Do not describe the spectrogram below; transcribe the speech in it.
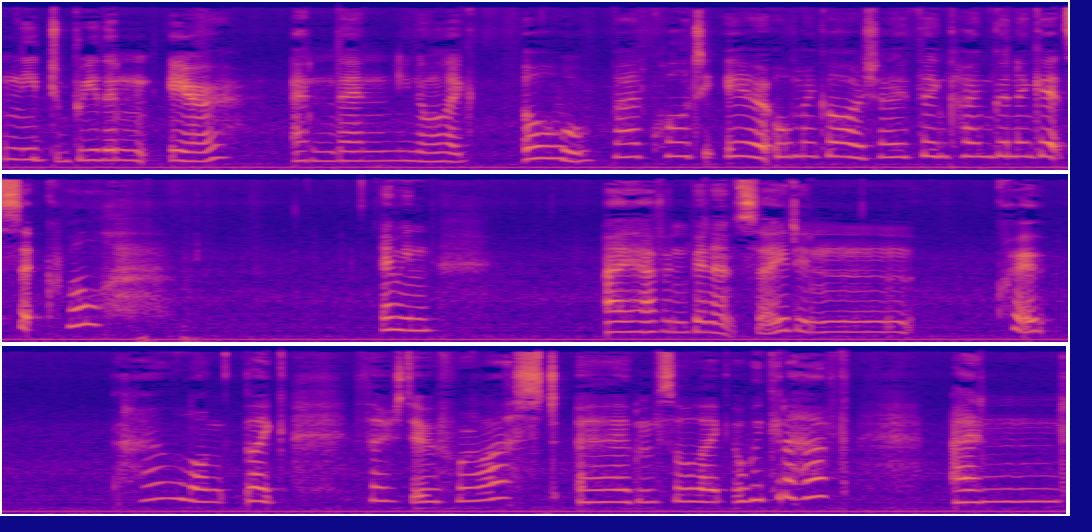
need to breathe in air and then you know like oh bad quality air oh my gosh i think i'm gonna get sick well i mean i haven't been outside in quite how long like thursday before last um so like a week and a half and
